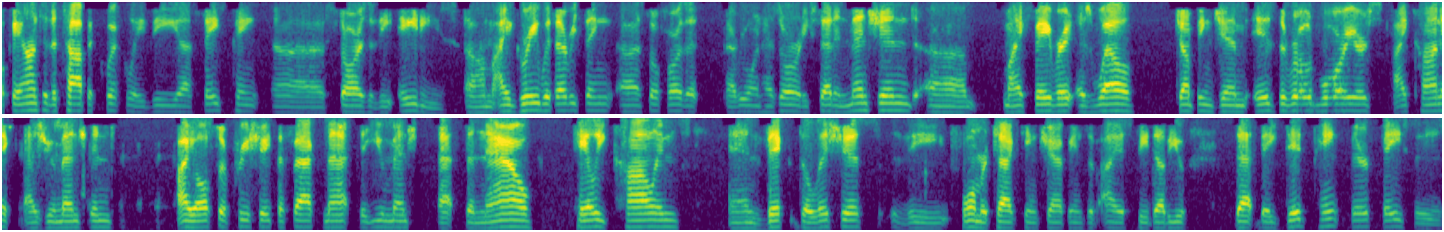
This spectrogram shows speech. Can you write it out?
Okay, on to the topic quickly. The uh, face paint uh, stars of the 80s. Um, I agree with everything uh, so far that everyone has already said and mentioned. Um, my favorite as well, Jumping Jim, is the Road Warriors. Iconic, as you mentioned. I also appreciate the fact, Matt, that you mentioned that the now Haley Collins and Vic Delicious, the former tag team champions of ISPW, that they did paint their faces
